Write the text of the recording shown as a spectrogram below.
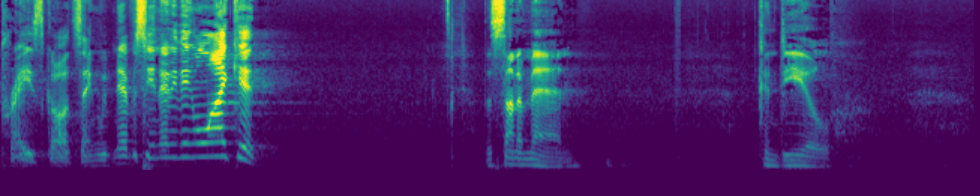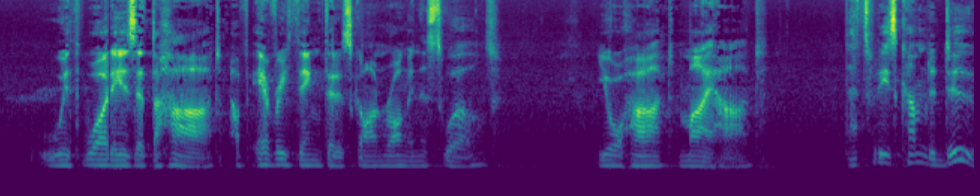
praised God, saying, We've never seen anything like it. The Son of Man can deal with what is at the heart of everything that has gone wrong in this world your heart, my heart. That's what he's come to do.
